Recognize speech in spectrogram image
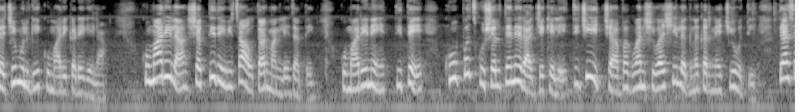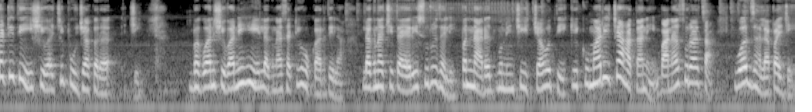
त्याची मुलगी कुमारीकडे गेला. कुमारीला शक्तिदेवीचा अवतार मानले जाते. कुमारीने तिथे खूपच कुशलतेने राज्य केले. तिची इच्छा भगवान शिवाशी लग्न करण्याची होती. त्यासाठी ती शिवाची पूजा करायची. भगवान शिवानीही लग्नासाठी होकार दिला. लग्नाची तयारी सुरू झाली पण नारद मुनींची इच्छा होती की कुमारीच्या हाताने बाणासुराचा वध झाला पाहिजे.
